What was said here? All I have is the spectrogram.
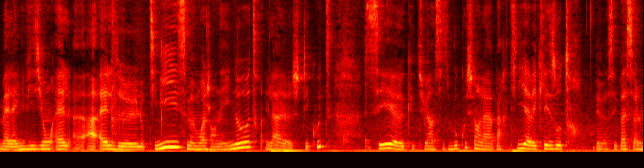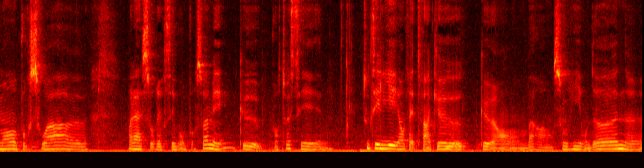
mais elle a une vision, elle, à elle, de l'optimisme, moi j'en ai une autre, et là je t'écoute. C'est que tu insistes beaucoup sur la partie avec les autres. c'est pas seulement pour soi voilà, sourire c'est bon pour soi, mais que pour toi c'est tout est lié en fait. Enfin, que, que en, bah, sourit on donne, euh,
